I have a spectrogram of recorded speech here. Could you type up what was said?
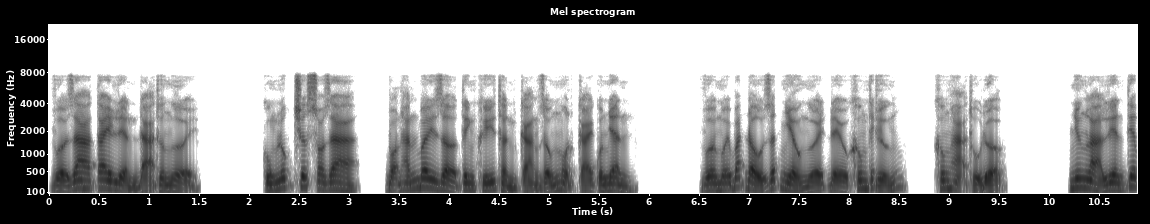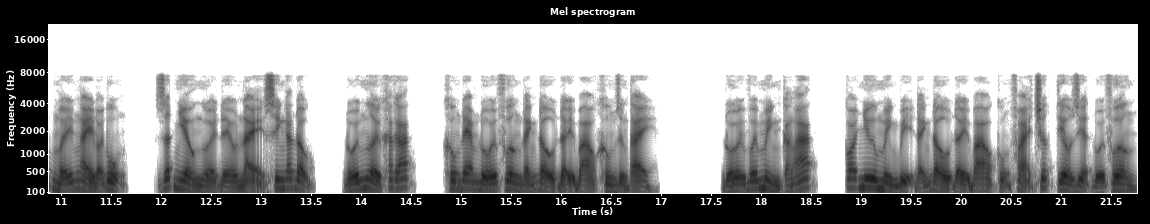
vừa ra tay liền đả thương người. Cùng lúc trước so ra, bọn hắn bây giờ tinh khí thần càng giống một cái quân nhân. Vừa mới bắt đầu rất nhiều người đều không thích ứng, không hạ thủ được. Nhưng là liên tiếp mấy ngày đói bụng, rất nhiều người đều nảy sinh ác độc, đối người khác ác, không đem đối phương đánh đầu đầy bao không dừng tay. Đối với mình càng ác, coi như mình bị đánh đầu đầy bao cũng phải trước tiêu diệt đối phương.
